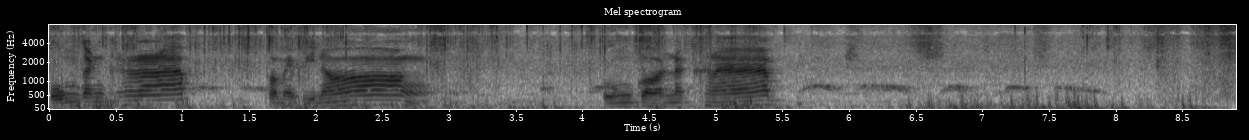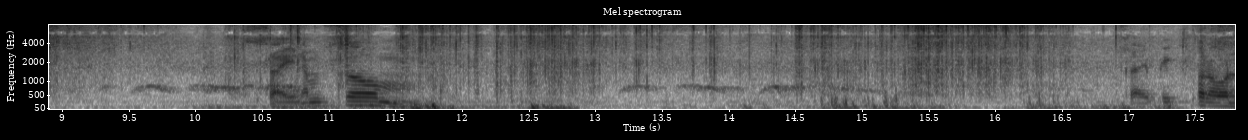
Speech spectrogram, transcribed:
ปรุงกันครับพ่อแม่พี่น้องปรุงก่อนนะครับใส่น้ำส้ม ใส่พริกป่น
